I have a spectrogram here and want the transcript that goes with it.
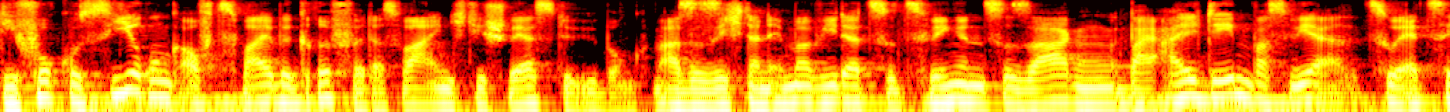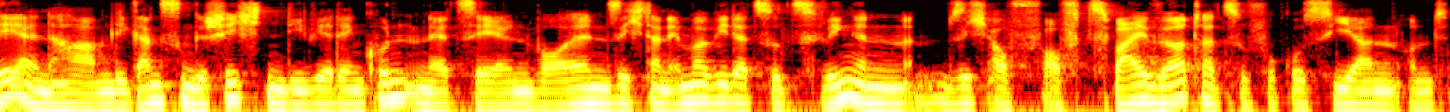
die Fokussierung auf zwei Begriffe, das war eigentlich die schwerste Übung. Also sich dann immer wieder zu zwingen, zu sagen, bei all dem, was wir zu erzählen haben, die ganzen Geschichten, die wir den Kunden erzählen wollen, sich dann immer wieder zu zwingen, sich auf, auf zwei Wörter zu fokussieren und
